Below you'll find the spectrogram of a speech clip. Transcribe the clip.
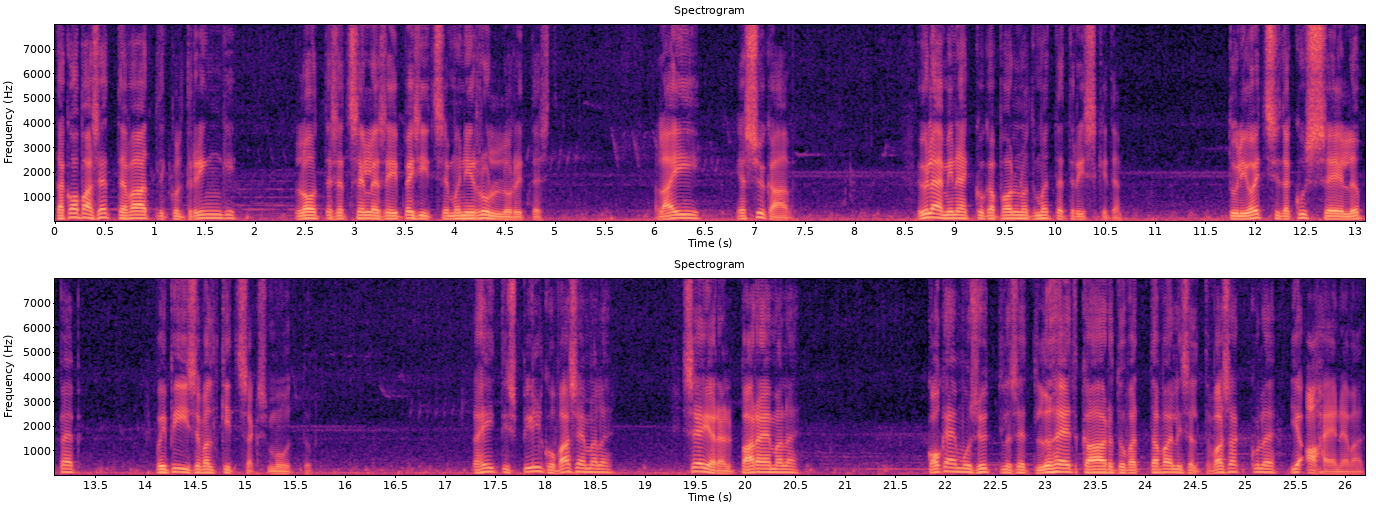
ta kobas ettevaatlikult ringi, lootes, et selles ei pesitse mõni rulluritest. lai ja sügav. üleminekuga polnud mõtet riskida. tuli otsida, kus see lõpeb või piisavalt kitsaks muutub. ta heitis pilgu vasemale seejärel paremale. kogemus ütles, et lõhed kaarduvad tavaliselt vasakule ja ahenevad.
